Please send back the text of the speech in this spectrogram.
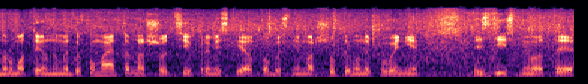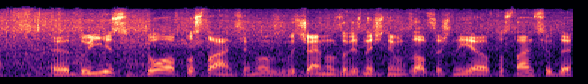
нормативними документами, що ці приміські автобусні маршрути вони повинні здійснювати доїзд до автостанції. Ну, звичайно, залізничний вокзал це ж не є автостанцією, де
